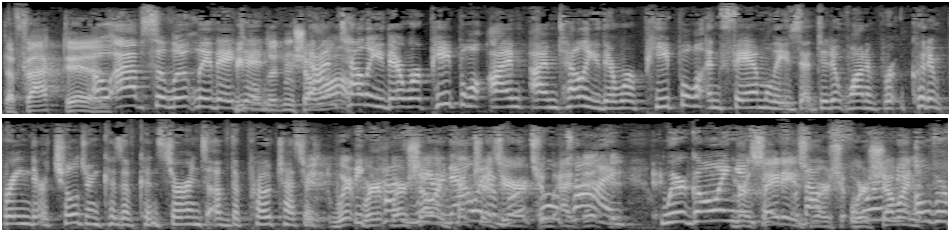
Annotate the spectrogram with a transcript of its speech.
The fact is, oh, absolutely, they people did. Didn't show I'm up. telling you, there were people. I'm, I'm telling you, there were people and families that didn't want to, br- couldn't bring their children because of concerns of the protesters. We're, we're, we're we now in a virtual here. time. we're going Mercedes, into about we're, we're showing over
